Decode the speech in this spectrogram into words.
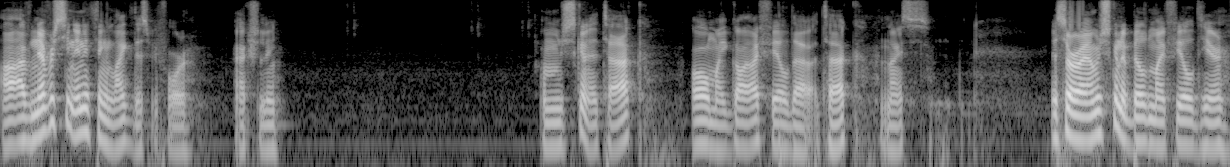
Uh, I've never seen anything like this before, actually. I'm just gonna attack. Oh my god, I failed that attack. Nice. It's alright, I'm just gonna build my field here.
